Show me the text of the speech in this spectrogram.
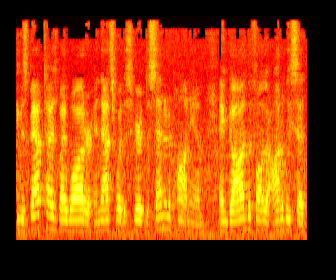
He was baptized by water, and that's where the Spirit descended upon him, and God the Father audibly said,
